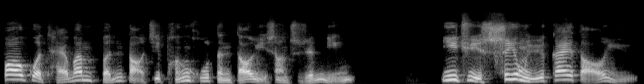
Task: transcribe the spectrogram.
包括台湾本岛及澎湖等岛屿上之人民，依据适用于该岛屿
